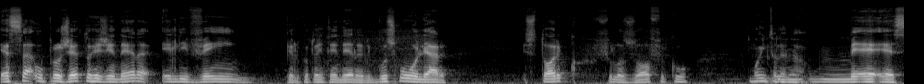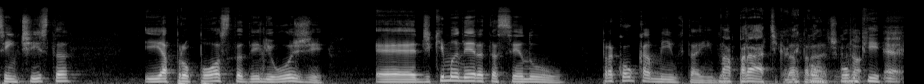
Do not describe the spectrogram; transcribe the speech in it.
essa, o projeto Regenera, ele vem, pelo que eu estou entendendo, ele busca um olhar histórico, filosófico, Muito legal. é, é cientista e a proposta dele hoje é de que maneira está sendo, para qual caminho que está indo? Na prática, Na né? Como- prática. Como, Então, que. é,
